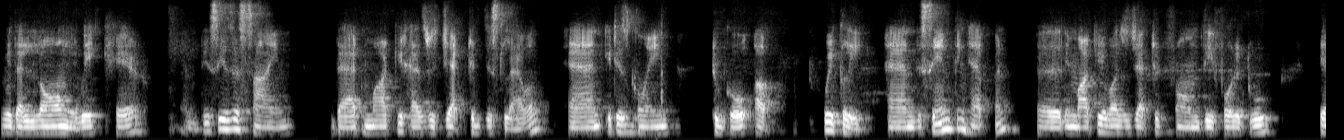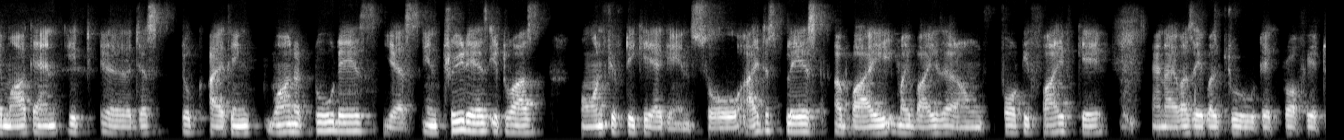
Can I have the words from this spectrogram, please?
with a long wick here and this is a sign that market has rejected this level and it is going to go up quickly. And the same thing happened uh, the market was rejected from the 42 a mark and it uh, just took i think one or two days. Yes in three days it was on 50k again. So i just placed a buy my buys around 45k and i was able to take profit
